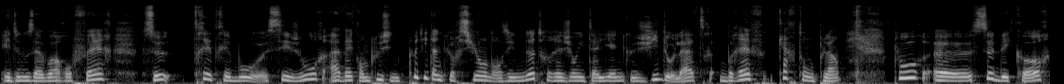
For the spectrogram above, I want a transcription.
et de nous avoir offert ce très très beau euh, séjour avec en plus une petite incursion dans une autre région italienne que j'idolâtre. Bref, carton plein pour euh, ce décor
